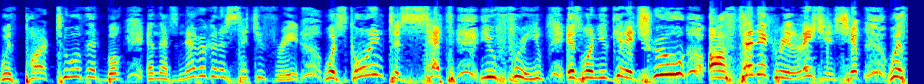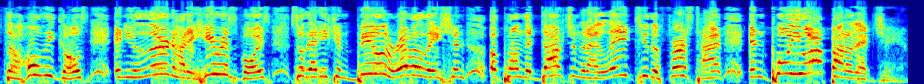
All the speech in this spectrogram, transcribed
with part two of that book, and that's never going to set you free. What's going to set you free is when you get a true, authentic relationship with the Holy Ghost and you learn how to hear His voice so that He can build revelation revelation upon the doctrine that I laid to you the first time and pull you up out of that jam.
